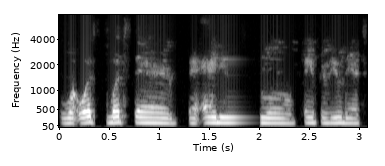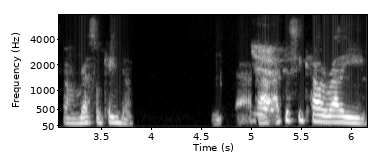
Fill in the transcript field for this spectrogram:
what, what's what's their their annual pay per view that's from Wrestle Kingdom. I- Yeah. I, I can see Kyle O'Reilly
